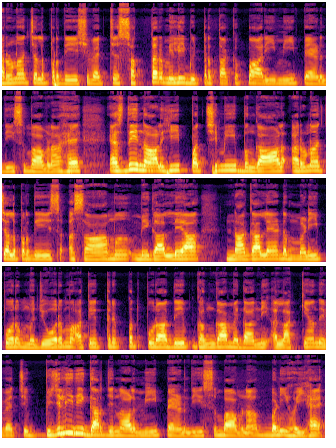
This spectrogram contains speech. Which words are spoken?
ਅਰੁਣਾਚਲ ਪ੍ਰਦੇਸ਼ ਵਿੱਚ 70 ਮਿਲੀਮੀਟਰ ਤੱਕ ਭਾਰੀ ਮੀਂਹ ਪੈਣ ਦੀ ਸੰਭਾਵਨਾ ਹੈ। ਇਸ ਦੇ ਨਾਲ ਹੀ ਪੱਛਮੀ ਬੰਗਾਲ, ਅਰੁਣਾਚਲ ਪ੍ਰਦੇਸ਼, ਅਸਾਮ, ਮੇਘਾਲਿਆ, ਨਾਗਾਲੈਂਡ, ਮਣੀਪੁਰ, ਮਿਜ਼ੋਰਮ ਅਤੇ ਤ੍ਰਿਪਤਪੁਰਾ ਦੇ ਗੰਗਾ ਮੈਦਾਨੀ ਇਲਾਕਿਆਂ ਦੇ ਵਿੱਚ ਬਿਜਲੀ ਦੀ ਗਰਜ ਨਾਲ ਮੀਂਹ ਪੈਣ ਦੀ ਸੰਭਾਵਨਾ ਬਣੀ ਹੋਈ ਹੈ।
